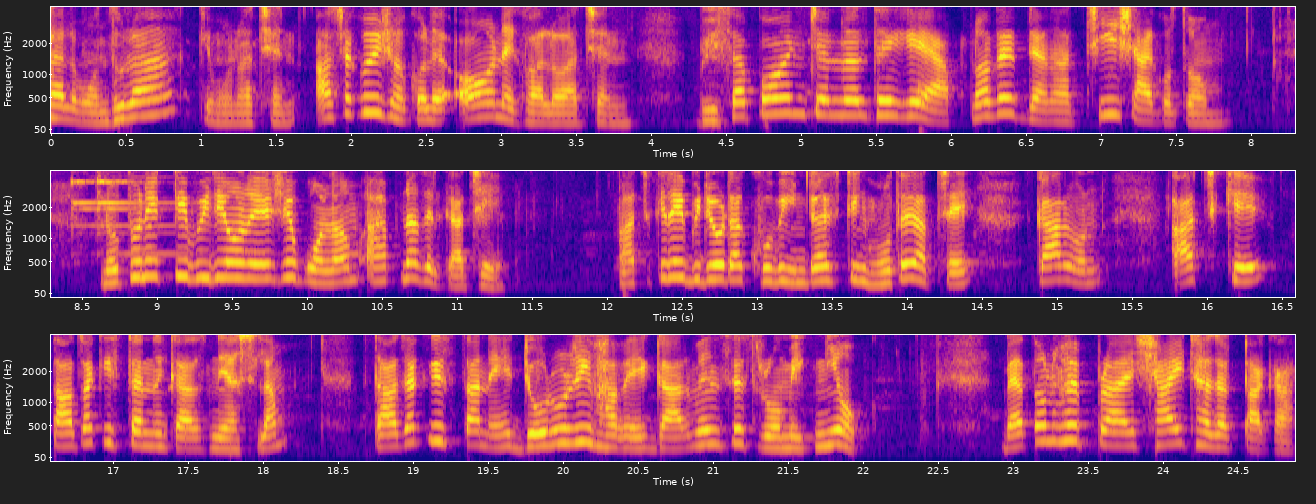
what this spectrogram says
হ্যালো বন্ধুরা, কেমন আছেন? আশা করি সকলে অনেক ভালো আছেন। ভিসা পয়েন্ট চ্যানেল থেকে আপনাদের জানাচ্ছি স্বাগতম। নতুন একটি ভিডিও নিয়ে এসে বললাম আপনাদের কাছে। আজকের এই ভিডিওটা খুবই ইন্টারেস্টিং হতে যাচ্ছে, কারণ আজকে তাজাকিস্তানের কাজ নিয়ে আসলাম। তাজাকিস্তানে জরুরিভাবে গার্মেন্টসের শ্রমিক নিয়োগ। বেতন হয়ে প্রায় ষাট হাজার টাকা।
